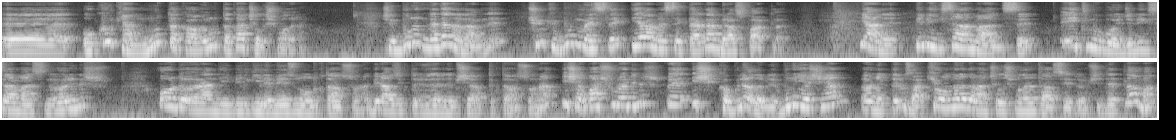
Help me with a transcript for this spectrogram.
e, okurken mutlaka ve mutlaka çalışmaları. Şimdi bunu neden önemli? Çünkü bu meslek diğer mesleklerden biraz farklı. Yani bir bilgisayar mühendisi eğitimi boyunca bilgisayar mühendisliğini öğrenir. Orada öğrendiği bilgiyle mezun olduktan sonra, birazcık da üzerine bir şey attıktan sonra işe başvurabilir ve iş kabulü alabilir. Bunu yaşayan örneklerimiz var ki onlara da ben çalışmalarını tavsiye ediyorum şiddetli ama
